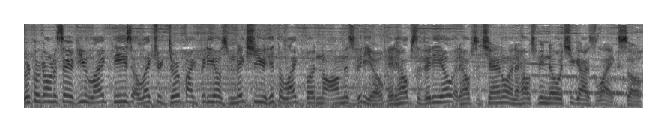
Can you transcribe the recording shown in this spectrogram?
real quick, I wanna say if you like these electric dirt bike videos, make sure you hit the like button on this video. It helps the video, it helps the channel, and it helps me know what you guys like. So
